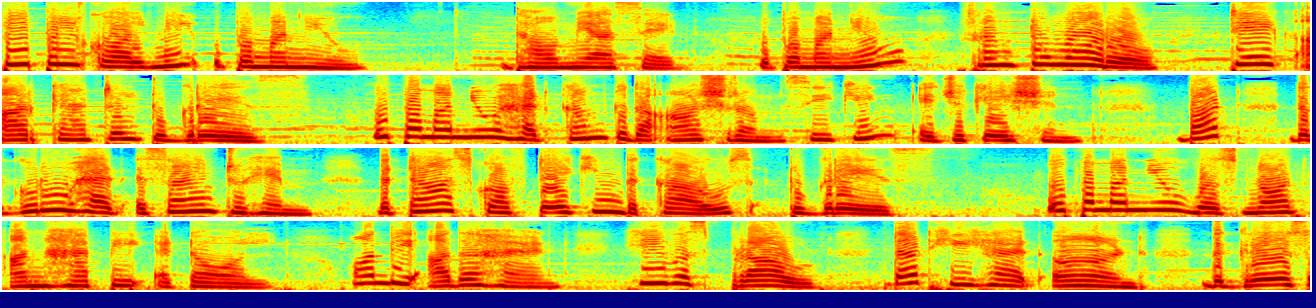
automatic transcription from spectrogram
people call me Upamanyu. Dhaumya said, Upamanyu, from tomorrow take our cattle to graze. Upamanyu had come to the ashram seeking education, but the Guru had assigned to him the task of taking the cows to graze. Upamanyu was not unhappy at all. On the other hand, he was proud that he had earned the grace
